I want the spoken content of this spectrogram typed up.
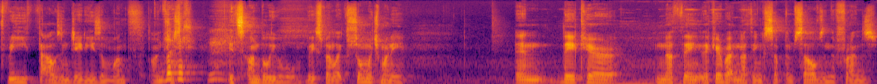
three thousand JDs a month on just. It's unbelievable. They spend like so much money, and they care nothing. They care about nothing except themselves and their friends,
